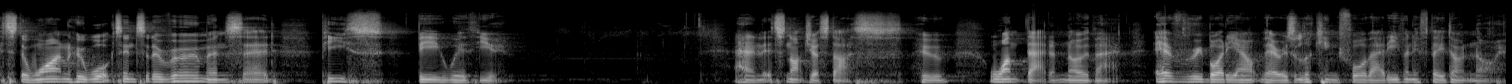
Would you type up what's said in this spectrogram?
It's the one who walked into the room and said, Peace be with you. And it's not just us who want that and know that. Everybody out there is looking for that, even if they don't know it.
